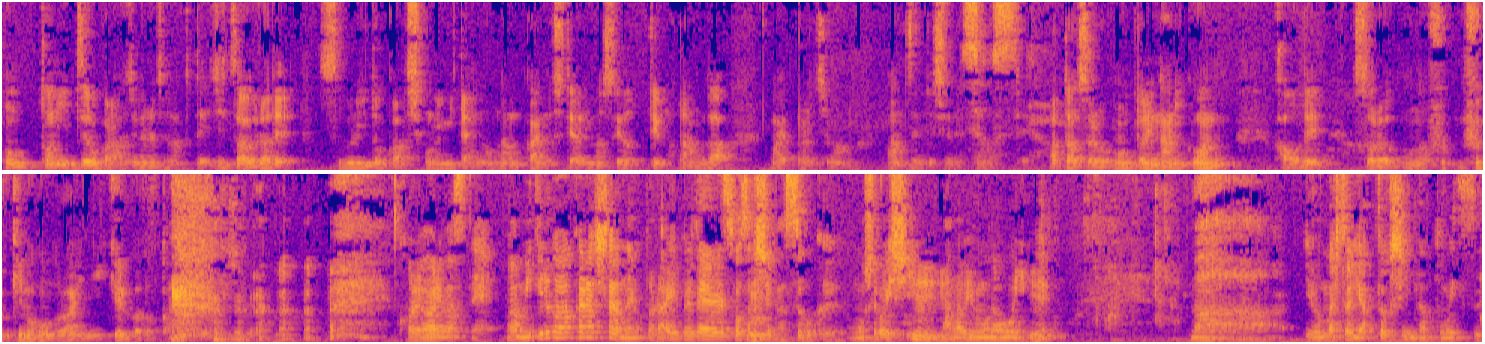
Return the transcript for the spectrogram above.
本当にゼロから始めるんじゃなくて、実は裏で素振りとか仕込みみたいのを何回もしてやりますよっていうパターンが、まあやっぱり一番安全ですよね。そうですね。あとはそれを本当に何食わぬ顔で、それのふ復帰の方のラインに行けるかどうか これはありますね。まあ見てる側からしたらね、やっぱライブで操作してるのはすごく面白いし、うん学び物が多いんで、うんまあ、いろんな人にやってほしいなと思いつつ、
